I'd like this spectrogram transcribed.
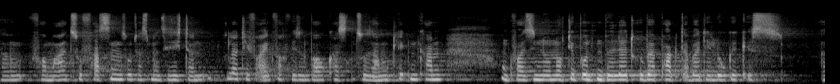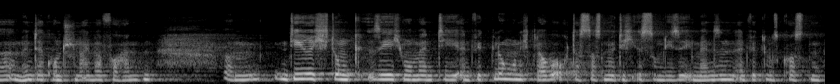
äh, formal zu fassen, so dass man sie sich dann relativ einfach wie so ein Baukasten zusammenklicken kann und quasi nur noch die bunten Bilder drüber packt, aber die Logik ist äh, im Hintergrund schon einmal vorhanden. Ähm, in die Richtung sehe ich im Moment die Entwicklung und ich glaube auch, dass das nötig ist, um diese immensen Entwicklungskosten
